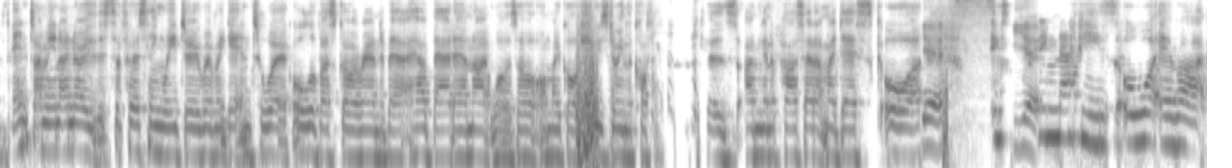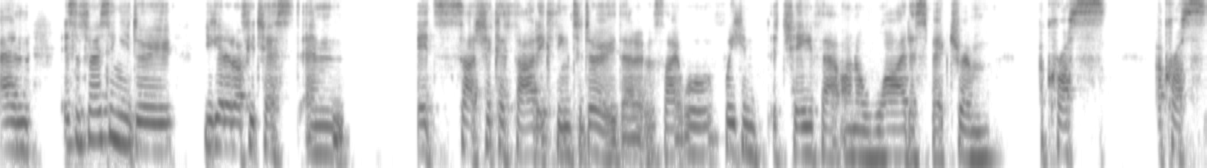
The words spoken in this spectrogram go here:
vent. I mean, I know that's the first thing we do when we get into work. All of us go around about how bad our night was. Or, oh my gosh, who's doing the coffee? Because I'm going to pass out at my desk. Or Yes. Yeah. exploding nappies or whatever. And it's the first thing you do, you get it off your chest. And it's such a cathartic thing to do that it was like, well, if we can achieve that on a wider spectrum across across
